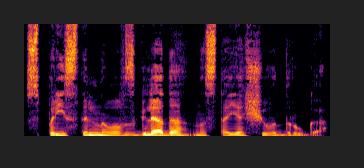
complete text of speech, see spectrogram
с пристального взгляда настоящего друга.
